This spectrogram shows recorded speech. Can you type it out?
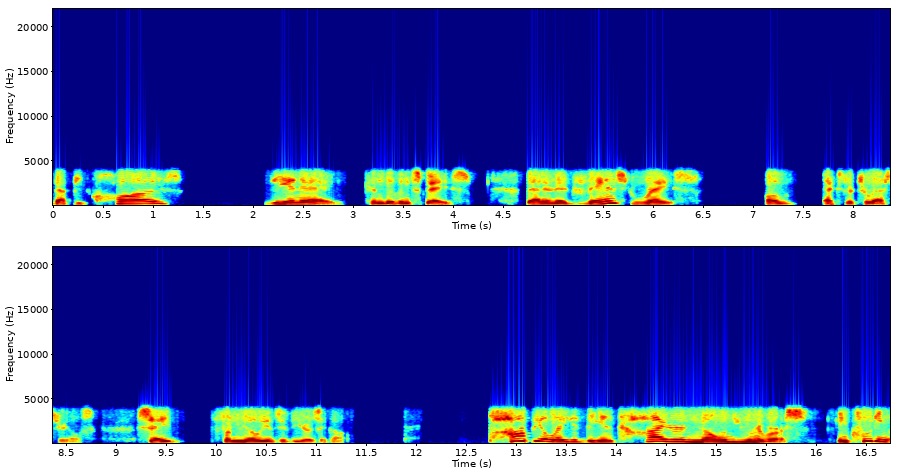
that because DNA can live in space, that an advanced race of extraterrestrials, say for millions of years ago, populated the entire known universe, including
